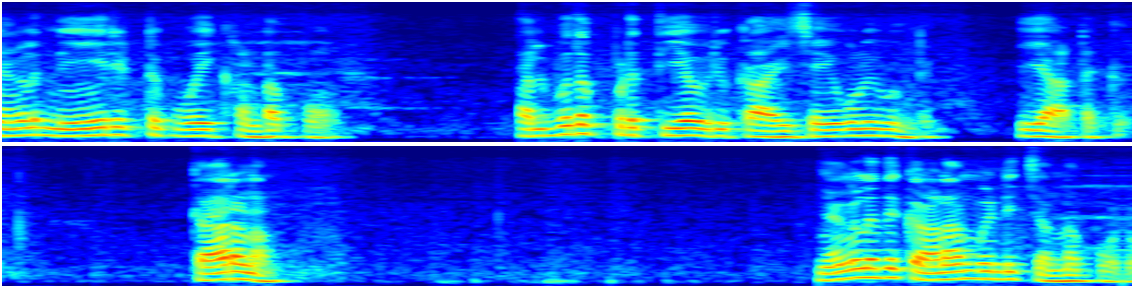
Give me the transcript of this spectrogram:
ഞങ്ങൾ നേരിട്ട് പോയി കണ്ടപ്പോൾ അത്ഭുതപ്പെടുത്തിയ ഒരു കാഴ്ചയുണ്ട് ഈ ആട്ടക്ക്. കാരണം ഞങ്ങളിത് കാണാൻ വേണ്ടി ചെന്നപ്പോൾ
